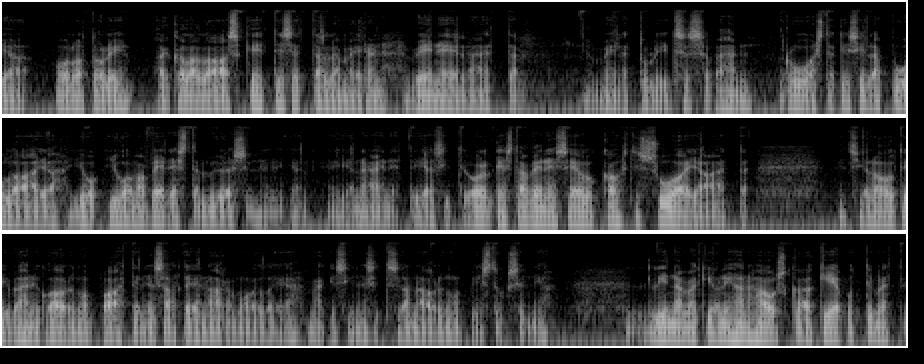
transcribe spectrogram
ja olot oli aika lailla askeettiset tällä meidän veneellä, että meille tuli itse asiassa vähän ruoastakin siellä pulaa ja ju, juomavedestä myös ja, ja näin. Et, ja sitten oikeastaan veneessä ei ollut kauheasti suojaa, että, että siellä oltiin vähän niin kuin auringonpahteiden sateen armoilla ja mäkin siinä sitten saan auringonpistuksen ja Linnanmäki on ihan hauskaa, kieputtimet,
